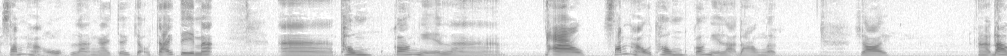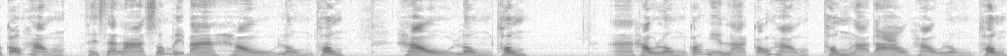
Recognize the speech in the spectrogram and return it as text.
sắm hậu là ngay tới chỗ trái tim á. À thung có nghĩa là đau sắm hậu thung có nghĩa là đau ngực. Rồi à, đau cổ họng thì sẽ là số 13 hầu lùng thung. Hầu lùng thung. À, hầu lùng có nghĩa là cổ họng thung là đau hầu lùng thung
